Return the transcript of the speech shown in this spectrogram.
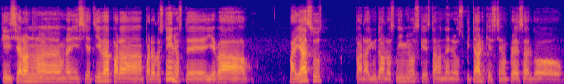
que hicieron eh, una iniciativa para, para los niños, de llevar payasos para ayudar a los niños que estaban en el hospital, que siempre es algo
